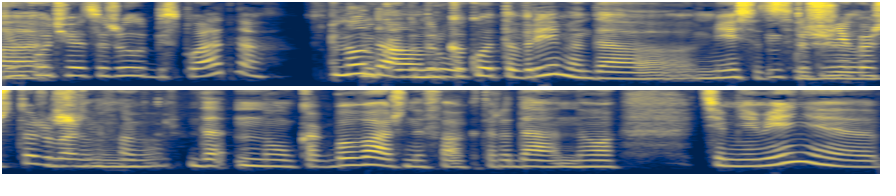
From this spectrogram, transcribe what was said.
один, получается, жил бесплатно? Ну, Ну, да, как он друг. какое-то время, да, месяц Ну, это, жил. мне кажется, тоже важный фактор. Да, ну, как бы важный фактор, да, но тем не менее,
